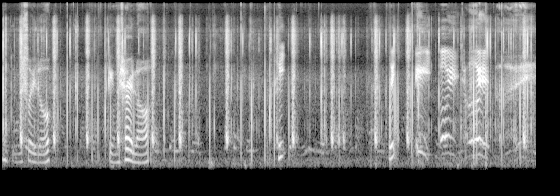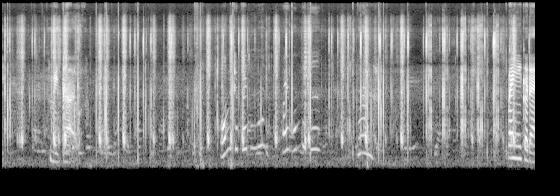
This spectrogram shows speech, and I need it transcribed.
มึง ถึงไม่ใส่เหรอ เก่งไม่ใช่เหรอฮ้ยเฮ้ยเอ้ยเอ้ยเอ้ยไม่ได้วะผมจะไปตรงนู้นไปผมไปเถอะนั่นไปงี้ก็ได้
